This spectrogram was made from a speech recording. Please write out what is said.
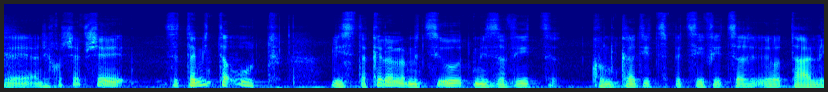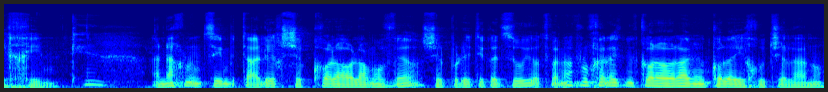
ואני חושב שזה תמיד טעות להסתכל על המציאות מזווית קונקרטית ספציפית, צריך להיות תהליכים. כן. אנחנו נמצאים בתהליך שכל העולם עובר, של פוליטיקת זהויות, ואנחנו חלק מכל העולם עם כל האיכות שלנו.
